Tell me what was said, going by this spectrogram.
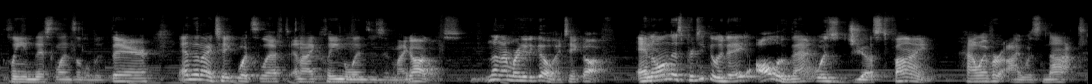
clean this lens a little bit there, and then I take what's left and I clean the lenses in my goggles. And then I'm ready to go, I take off. And on this particular day, all of that was just fine. However, I was not.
